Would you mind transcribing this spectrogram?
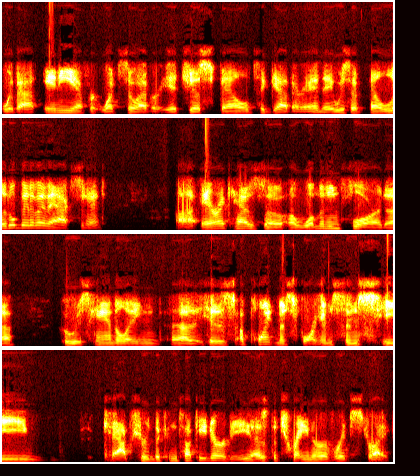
without any effort whatsoever. It just fell together. And it was a, a little bit of an accident. Uh, Eric has a, a woman in Florida who is handling uh, his appointments for him since he captured the Kentucky Derby as the trainer of Rich Strike.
